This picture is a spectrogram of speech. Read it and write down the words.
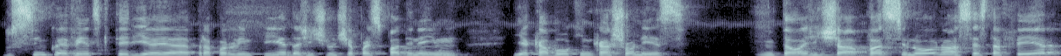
dos cinco eventos que teria eh, para a Paralimpíada, a gente não tinha participado de nenhum e acabou que encaixou nesse. Então a gente já vacinou na sexta-feira,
